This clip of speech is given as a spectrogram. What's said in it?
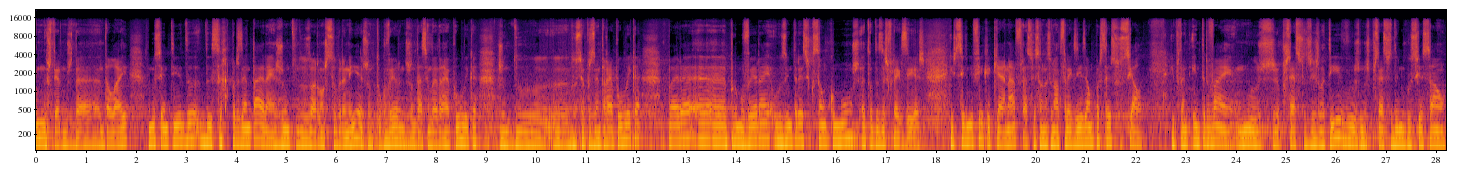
nos termos da, da lei no sentido de se representarem junto dos órgãos de soberania, junto do Governo, junto da Assembleia da República, junto do, do Sr. Presidente da República, para promoverem os interesses que são comuns a todas as freguesias. Isto significa que a ANAF, a Associação Nacional de Freguesias, é um parceiro social e, portanto, intervém nos processos legislativos, nos processos de negociação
